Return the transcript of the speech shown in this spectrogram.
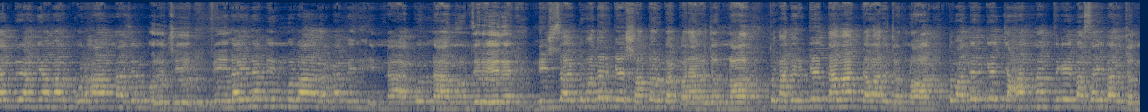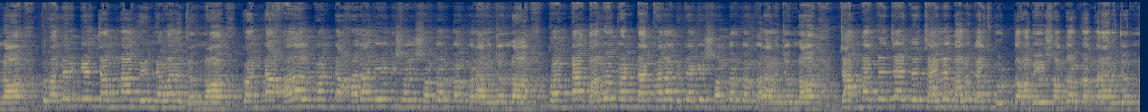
রাত্রে আমি আমার কোরআন নাজিল করেছি। নিশ্চয় তোমাদেরকে সতর্ক করার জন্য, তোমাদেরকে দাওয়াত দেওয়ার জন্য, তোমাদেরকে জাহান্নাম থেকে বাঁচাইবার জন্য, তোমাদেরকে জান্নাতে নেওয়ার জন্য, কোনটা হালাল, কোনটা হারাম এই বিষয়ে সতর্ক করার জন্য, কোনটা ভালো, কোনটা খারাপ এটাকে সতর্ক করার জন্য, জান্নাতে যাইতে চাইলে ভালো কাজ করতে হবে, সতর্ক করার জন্য।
